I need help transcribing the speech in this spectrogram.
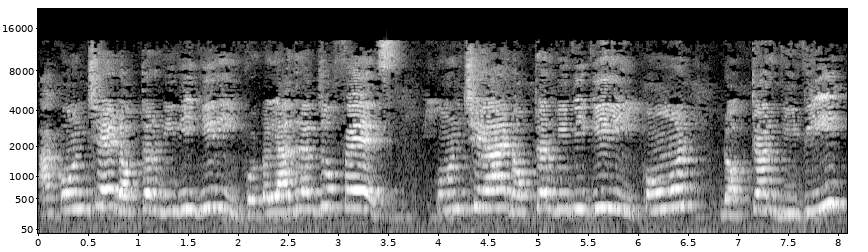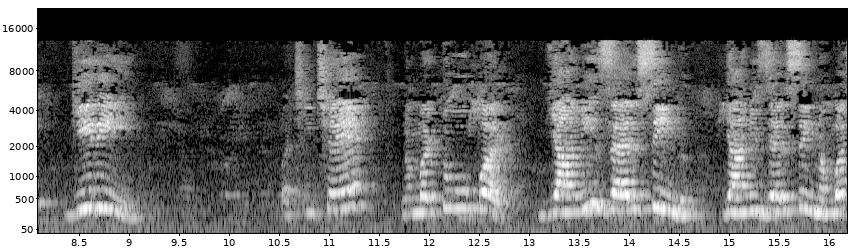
આ કોણ છે? ડોક્ટર વીવી ગીરી ફોટો યાદ રાખજો ફેસ કોણ છે આ ડોક્ટર વીવી ગીરી કોણ? ડોક્ટર વીવી ગીરી પછી છે નંબર ટુ ઉપર. જ્ઞાની ઝેલસિંગ જ્ઞાની ઝેલસિંગ નંબર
